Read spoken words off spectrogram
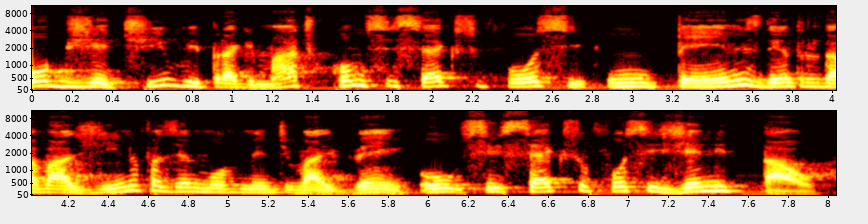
objetivo e pragmático, como se sexo fosse um pênis dentro da vagina fazendo movimento de vai e vem, ou se sexo fosse genital.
